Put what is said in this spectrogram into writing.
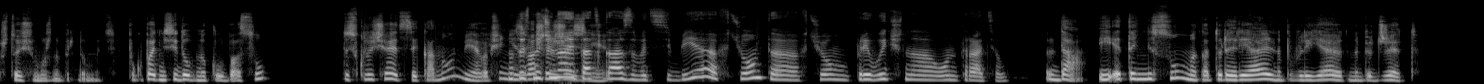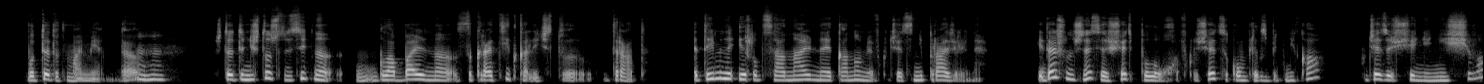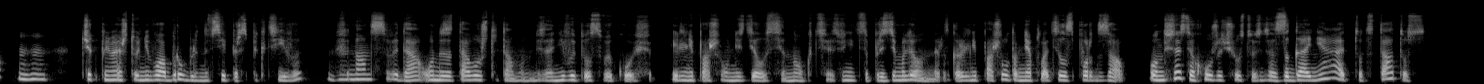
Что еще можно придумать? Покупать несъедобную колбасу, то есть включается экономия вообще не ну, из то есть начинает жизни. отказывать себе в чем-то, в чем привычно он тратил. Да, и это не суммы, которые реально повлияют на бюджет. Вот этот момент, да, угу. что это не что, что действительно глобально сократит количество трат. Это именно иррациональная экономия включается, неправильная. И дальше он начинает себя ощущать плохо. Включается комплекс бедняка, включается ощущение нищего. Угу. Человек понимает, что у него обрублены все перспективы угу. финансовые, да, он из-за того, что там он, не знаю, не выпил свой кофе, или не пошел, не сделал себе ногти, извините за приземленный разговор, или не пошел, там не оплатил спортзал. Он начинает себя хуже чувствовать, загоняет тот статус,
